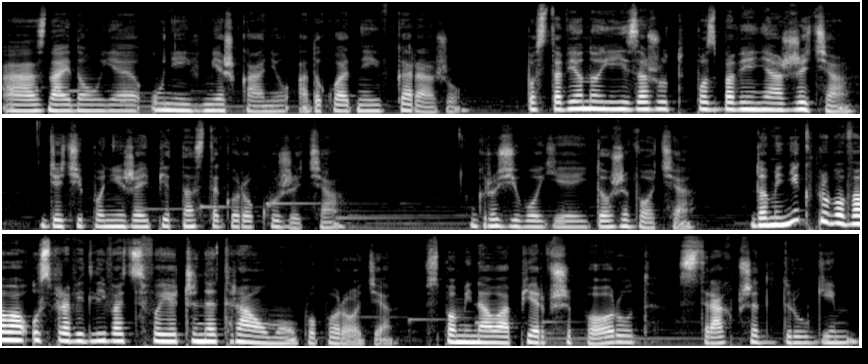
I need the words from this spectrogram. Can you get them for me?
a znajdą je u niej w mieszkaniu, a dokładniej w garażu. Postawiono jej zarzut pozbawienia życia dzieci poniżej 15 roku życia. Groziło jej dożywocie. Dominik próbowała usprawiedliwiać swoje czyny traumą po porodzie. Wspominała pierwszy poród, strach przed drugim,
